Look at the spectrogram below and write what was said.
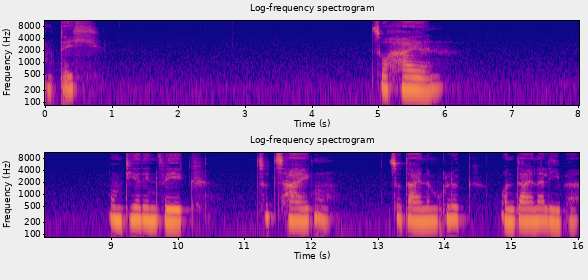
Um dich zu heilen, um dir den Weg zu zeigen zu deinem Glück und deiner Liebe.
